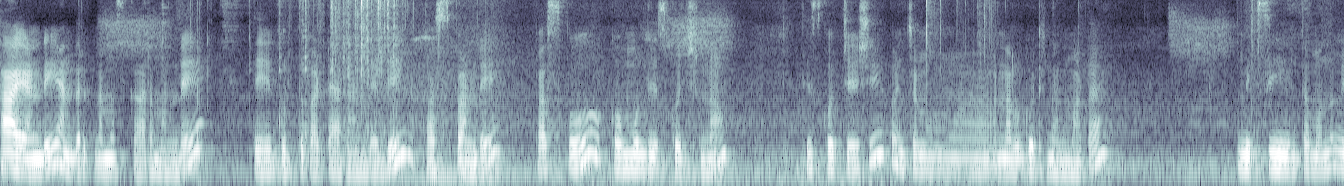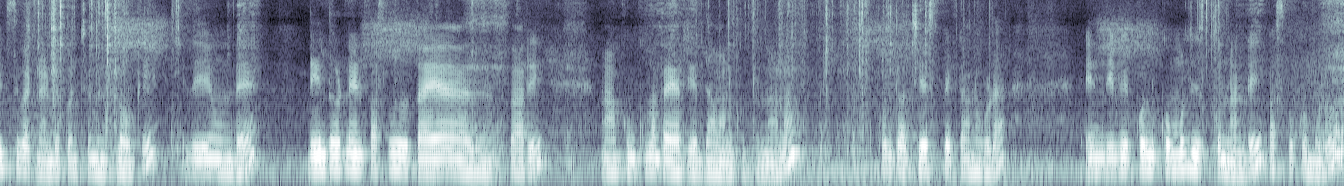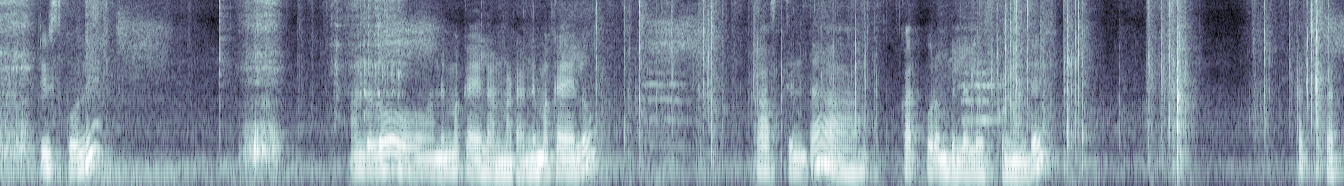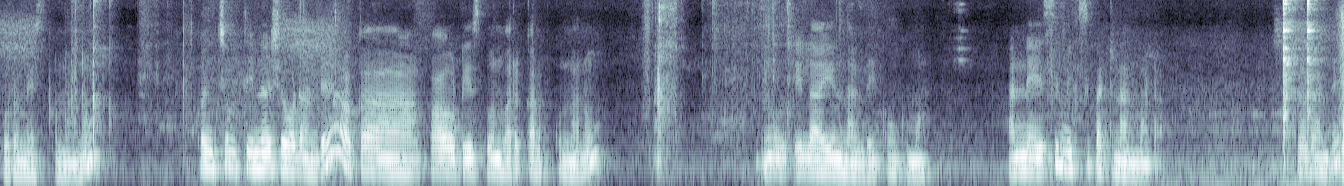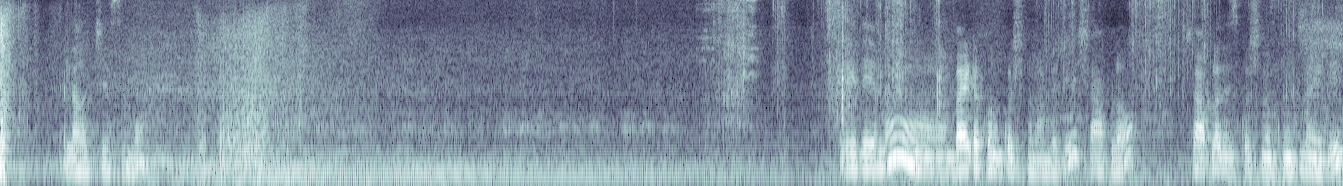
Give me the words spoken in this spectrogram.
Hi అండి అందరికి నమస్కారం అండి. తే గుర్తుపట్టారండి ఇది? పసుపు అండి. పసుపు కొమ్ములు తీసుకొచ్చిన. తీసుకొచ్చేసి కొంచెం నలుగొట్టిన అనమాట మిక్సీ ఇంతకుముందు మిక్సీ పట్టినండి కొంచెం ఇంట్లోకి. ఇది ఉండే. దీంతో నేను పసుపు తయారు సారీ కుంకుమ తయారు చేద్దాం అనుకుంటున్నాను. కొంత చేసి పెట్టాను కూడా. ఇవి కొన్ని కొమ్ములు తీసుకున్నాండి పసుపు కొమ్ములు. తీసుకొని అందులో నిమ్మకాయలు అనమాట నిమ్మకాయలు కాస్తింత కర్పూరం బిల్లలు వేసుకున్నాండి పచ్చి కర్పూరం వేసుకున్నాను. కొంచెం తిన్న చూడండి ఒక పావు టీ స్పూన్ వరకు కలుపుకున్నాను. ఇలా అయిందండి కుంకుమ. అన్నీ వేసి మిక్సీ పట్టిన అనమాట చూడండి ఎలా వచ్చేసిందో. ఇదేమో బయట కొనుక్కొచ్చినామండి ఇది షాప్లో. షాప్లో తీసుకొచ్చిన కుంకుమ ఇది.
